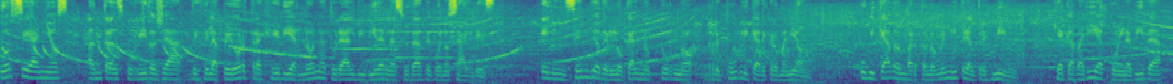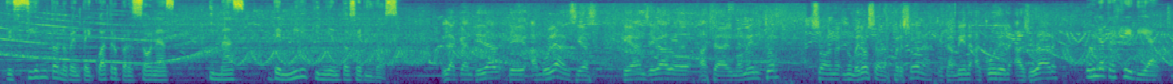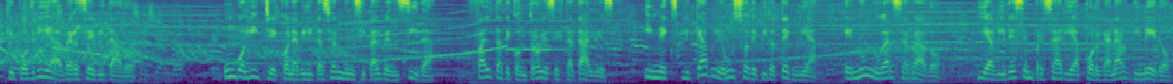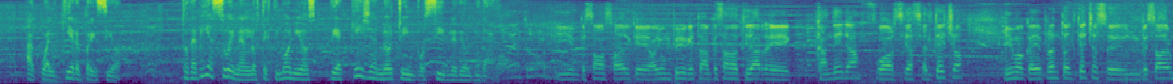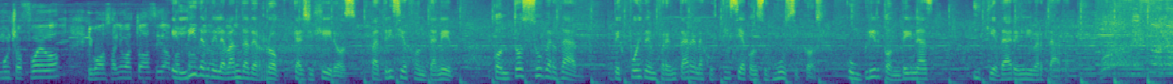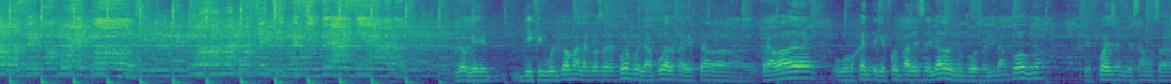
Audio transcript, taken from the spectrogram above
12 años han transcurrido ya desde la peor tragedia no natural vivida en la ciudad de Buenos Aires, el incendio del local nocturno República de Cromañón, ubicado en Bartolomé Mitre al 3000, que acabaría con la vida de 194 personas y más de 1.500 heridos. La cantidad de ambulancias que han llegado hasta el momento son numerosas las personas que también acuden a ayudar. Una tragedia que podría haberse evitado. Un boliche con habilitación municipal vencida, falta de controles estatales, inexplicable uso de pirotecnia en un lugar cerrado y avidez empresaria por ganar dinero a cualquier precio. Todavía suenan los testimonios de aquella noche imposible de olvidar. Empezamos a ver que había un pibe que estaba empezando a tirar eh, candela, fuego hacia el techo. Y vimos que de pronto el techo se empezó a ver mucho fuego. Y cuando salimos todos así... El líder de la banda de rock Callejeros, Patricio Fontanet, contó su verdad después de enfrentar a la justicia con sus músicos, cumplir condenas y quedar en libertad. Lo que dificultó más las cosas después fue la puerta que estaba trabada, hubo gente que fue para ese lado y no pudo salir tampoco. Después empezamos a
